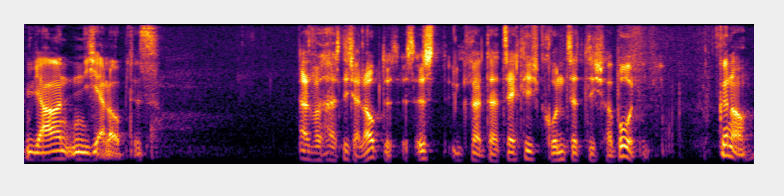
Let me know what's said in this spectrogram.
ja nicht erlaubt ist. Also was heißt nicht erlaubt ist? Es ist tatsächlich grundsätzlich verboten. Genau.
